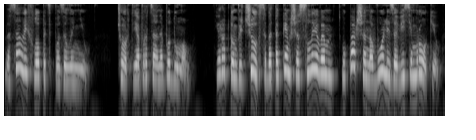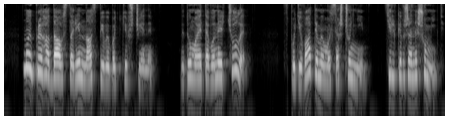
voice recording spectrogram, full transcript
Веселий хлопець позеленів. Чорт, я про це не подумав. І раптом відчув себе таким щасливим уперше на волі за вісім років. Ну і пригадав старі наспіви батьківщини. Ви думаєте, вони чули? Сподіватимемося, що ні. тільки вже не шуміть.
